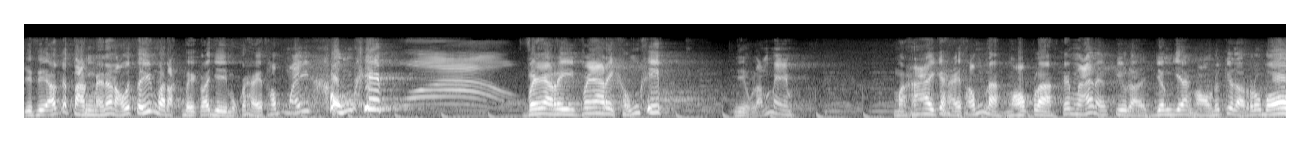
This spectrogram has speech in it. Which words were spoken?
Vậy thì ở cái tầng này nó nổi tiếng và đặc biệt là gì? Một cái hệ thống máy khủng khiếp. Very very khủng khiếp. Nhiều lắm em mà hai cái hệ thống nè một là cái máy này kêu là dân gian hồ nó kêu là robo.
